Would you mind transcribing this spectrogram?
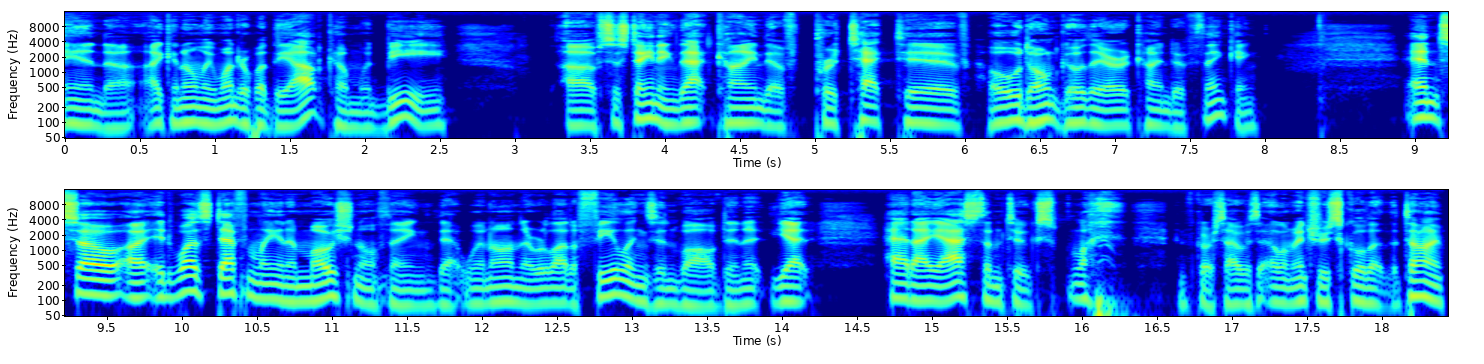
And uh, I can only wonder what the outcome would be of sustaining that kind of protective, oh, don't go there kind of thinking. And so uh, it was definitely an emotional thing that went on. There were a lot of feelings involved in it. Yet, had I asked them to explain, of course, I was elementary school at the time,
